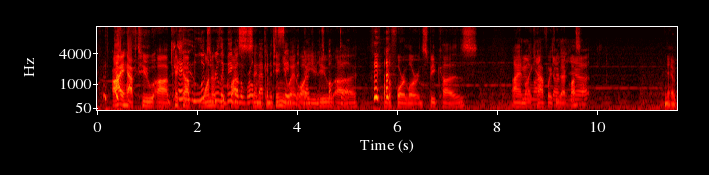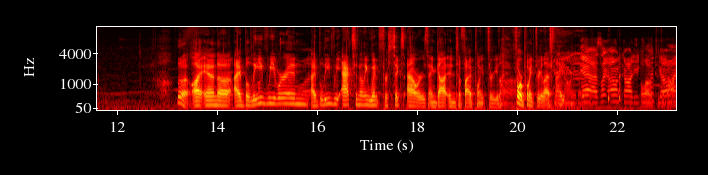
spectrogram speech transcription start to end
I have to uh, pick It up looks one of really the big on the quests world and map, but it's the continue it while you do uh, the Four Lords because I am like halfway through that quest line. dungeon yeah. Ugh, uh, and uh, I believe we were in. I believe we accidentally went for six hours and got into 5.3, Uh, 4.3 last night. No, wait, yet. I Yeah, I was like, oh god, you Hello kept to the going. doc.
